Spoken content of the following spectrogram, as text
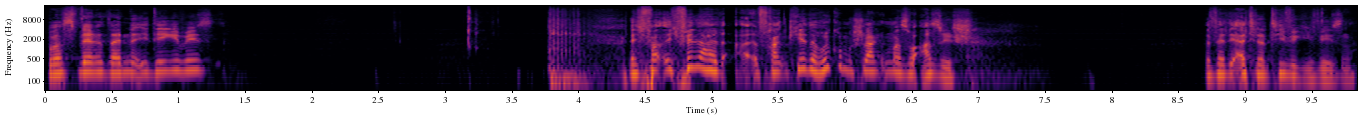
Was wäre deine Idee gewesen? Ich, ich finde halt äh, frankierter Rückumschlag immer so assisch. Das wäre die Alternative gewesen.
